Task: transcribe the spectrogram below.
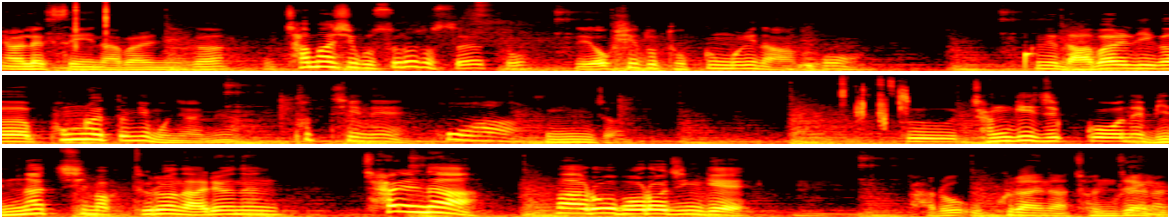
알렉세이 나발니가 차 마시고 쓰러졌어요 또 역시 또 독극물이 나왔고 근데 나발니가 폭로했던 게 뭐냐면 푸틴의 호화 궁전 그 장기 집권의 민낯이 막 드러나려는 찰나 바로 벌어진 게 바로 우크라이나 전쟁. Я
